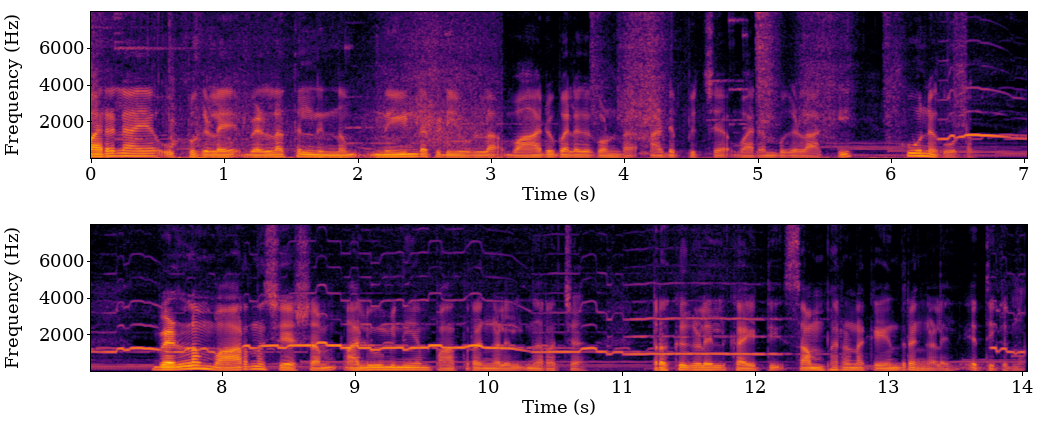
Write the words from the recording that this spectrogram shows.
പരലായ ഉപ്പുകളെ വെള്ളത്തിൽ നിന്നും നീണ്ട പിടിയുള്ള വാരുപലക കൊണ്ട് അടുപ്പിച്ച് വരമ്പുകളാക്കി കൂന കൂട്ടും വെള്ളം വാർന്ന ശേഷം അലൂമിനിയം പാത്രങ്ങളിൽ നിറച്ച് ട്രക്കുകളിൽ കയറ്റി സംഭരണ കേന്ദ്രങ്ങളിൽ എത്തിക്കുന്നു.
